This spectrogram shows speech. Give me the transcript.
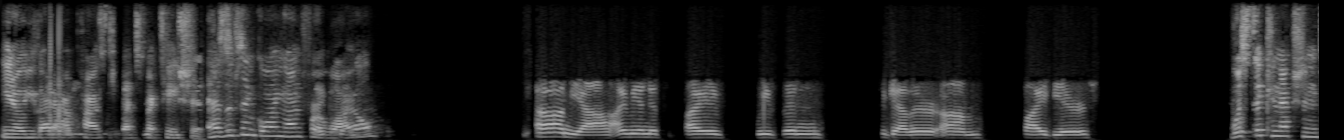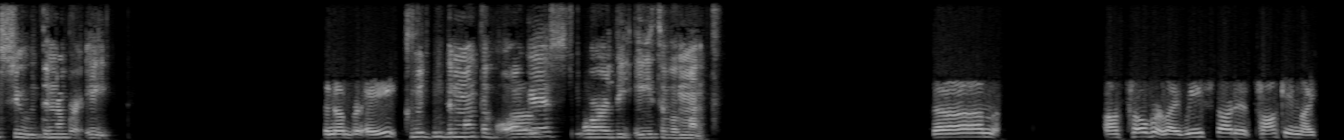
You know, you got to have positive expectation. Has it been going on for a while? Um, yeah, I mean it's I we've been together um five years. What's the connection to the number eight? The number eight, Could it be the month of August or the eighth of a month? Um, October. Like we started talking like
